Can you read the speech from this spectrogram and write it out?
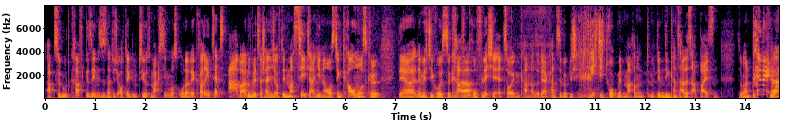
Absolutkraft gesehen, ist es natürlich auch der Gluteus Maximus oder der Quadrizeps. Aber du willst wahrscheinlich auf den Masseter hinaus, den Kaumuskel, der nämlich die größte Kraft Ja. pro Fläche erzeugen kann. Also der kannst du wirklich richtig Druck mitmachen und mit dem Ding kannst du alles abbeißen. Sogar ein Pimmel.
